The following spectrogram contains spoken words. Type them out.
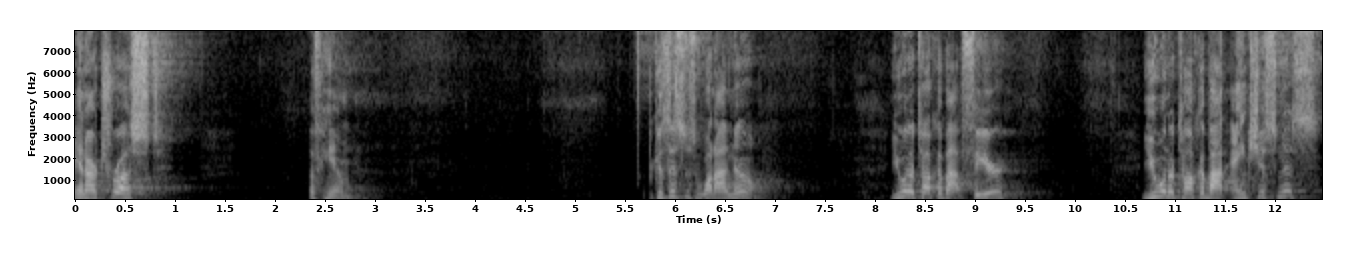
in our trust of Him. Because this is what I know. You want to talk about fear? You want to talk about anxiousness?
